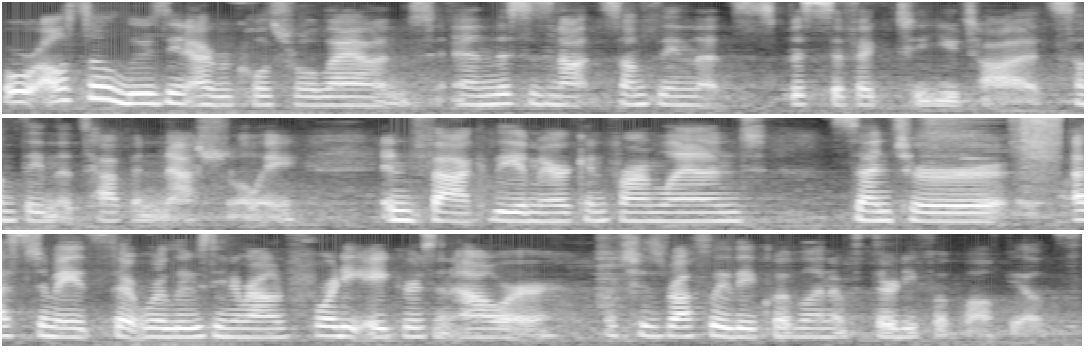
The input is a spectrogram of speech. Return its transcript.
but we're also losing agricultural land. And this is not something that's specific to Utah, it's something that's happened nationally. In fact, the American Farmland Center estimates that we're losing around 40 acres an hour, which is roughly the equivalent of 30 football fields.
